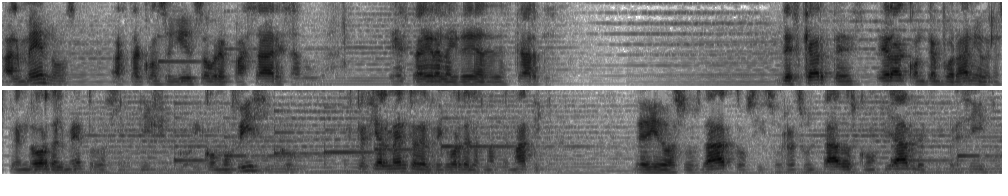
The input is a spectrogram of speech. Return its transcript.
al menos hasta conseguir sobrepasar esa duda. Esta era la idea de Descartes. Descartes era contemporáneo del esplendor del método científico y como físico, especialmente del rigor de las matemáticas, debido a sus datos y sus resultados confiables y precisos.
